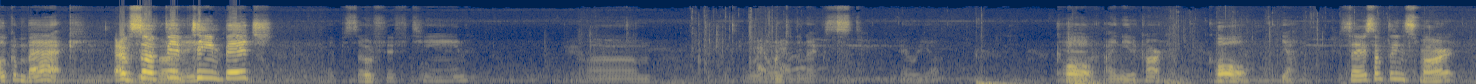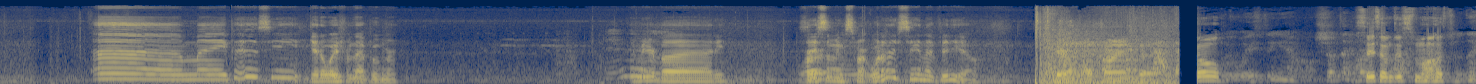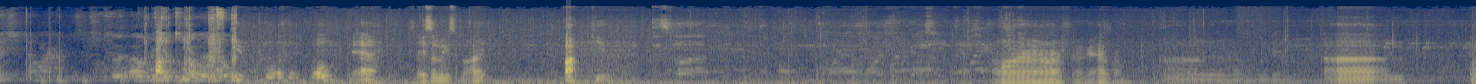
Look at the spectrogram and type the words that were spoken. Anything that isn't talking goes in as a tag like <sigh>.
Welcome back. Episode everybody. 15, bitch! Episode 15. Um, we're going to the next area. Cole. And I need a car. Cole. Yeah. Say something smart. Uh, my pussy. Get away from that boomer. Come here, buddy. Say something smart. What did I say in that video? Here, I'll find it. Go. We're wasting ammo. Shut the hell Say something smart. <laughs> Fuck you. Yeah. Say something smart. Fuck you. Oh, orgasm. Um, um. No,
